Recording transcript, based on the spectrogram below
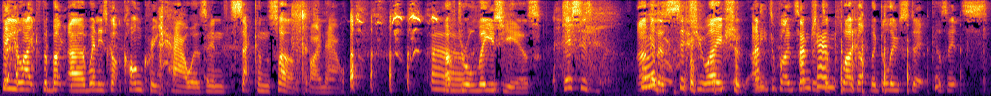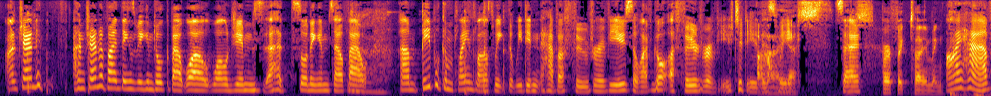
be like the uh, when he's got concrete powers in Second Son by now. After all these years. This is. I'm in a situation. I need to find something trying- to plug up the glue stick because it's. I'm trying to I'm trying to find things we can talk about while while Jim's uh, sorting himself out. Um, people complained last week that we didn't have a food review, so I've got a food review to do this Ah, week. yes. So yes. Perfect timing. I have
